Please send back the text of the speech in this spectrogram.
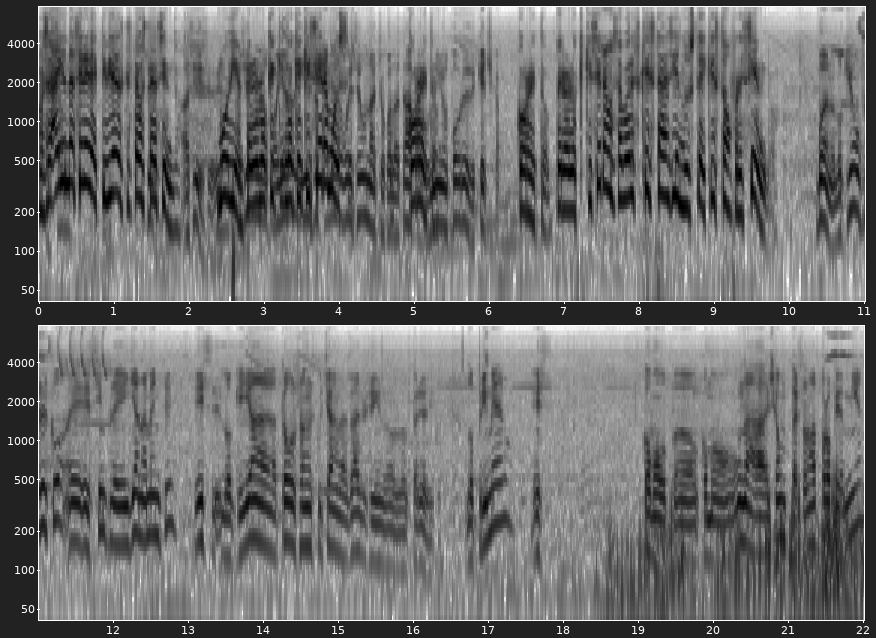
O sea, hay una serie de actividades que está usted Sí, haciendo. Así es. Muy bien, pero lo que- lo que quisiéramos- una chocolatada Correcto. para los niños pobres de Quechca. Correcto, pero lo que quisiéramos saber es qué está haciendo usted, qué está ofreciendo. Bueno, lo que yo ofrezco eh, es simple y llanamente es lo que ya todos han escuchado en las radios y en los, los periódicos. Lo primero es como, eh, como una acción personal propia mía,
